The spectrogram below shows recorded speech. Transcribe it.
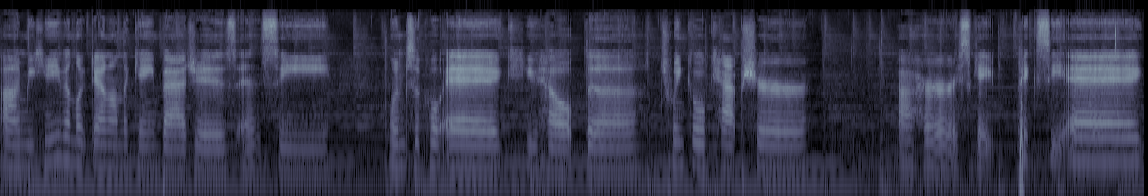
Um, you can even look down on the game badges and see Whimsical Egg. You help the Twinkle capture uh, her escape pixie egg.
